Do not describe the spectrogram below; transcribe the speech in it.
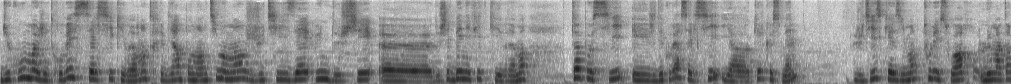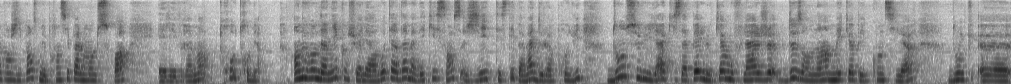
Du coup, moi j'ai trouvé celle-ci qui est vraiment très bien. Pendant un petit moment, j'utilisais une de chez, euh, de chez Benefit qui est vraiment top aussi. Et j'ai découvert celle-ci il y a quelques semaines. J'utilise quasiment tous les soirs, le matin quand j'y pense, mais principalement le soir. Elle est vraiment trop trop bien. En novembre dernier, quand je suis allée à Rotterdam avec Essence, j'ai testé pas mal de leurs produits, dont celui-là qui s'appelle le camouflage 2 en 1 make-up et concealer. Donc euh,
